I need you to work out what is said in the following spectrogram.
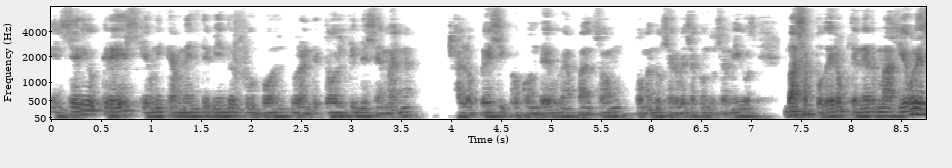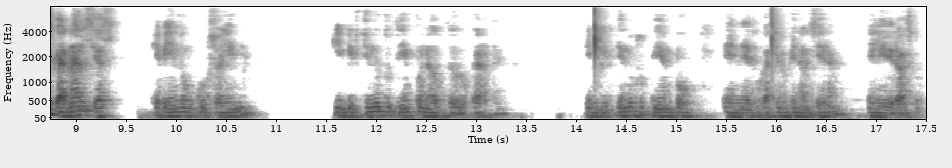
¿En serio crees que únicamente viendo el fútbol durante todo el fin de semana, alopésico, con deuda, panzón, tomando cerveza con tus amigos, vas a poder obtener más mayores ganancias que viendo un curso en línea? Invirtiendo tu tiempo en autoeducarte, invirtiendo tu tiempo en educación financiera, en liderazgo,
